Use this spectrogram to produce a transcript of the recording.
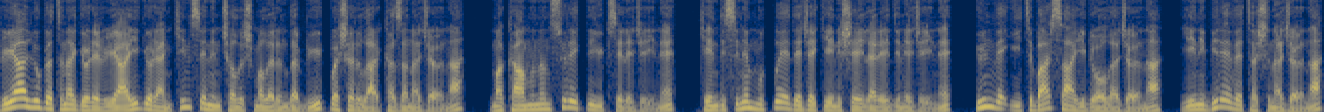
Rüya lügatına göre rüyayı gören kimsenin çalışmalarında büyük başarılar kazanacağına, makamının sürekli yükseleceğine, kendisini mutlu edecek yeni şeyler edineceğine, ün ve itibar sahibi olacağına, yeni bir eve taşınacağına,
